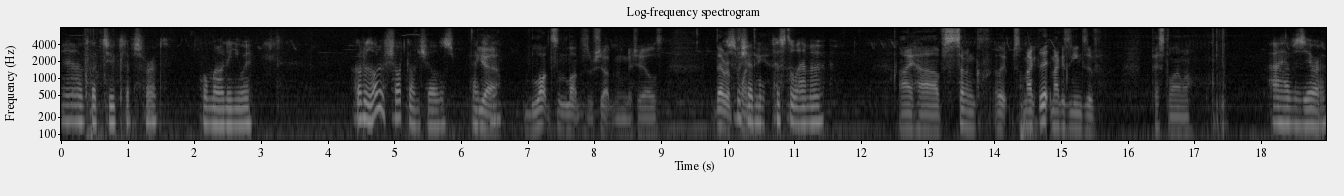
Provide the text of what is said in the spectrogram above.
Yeah, I've got two clips for it. For mine, anyway. Got a lot of shotgun shells. Thankfully. Yeah, lots and lots of shotgun shells. There are Just wish I had more pistol ammo. I have seven clips, mag- eh, magazines of pistol ammo. I have zero.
